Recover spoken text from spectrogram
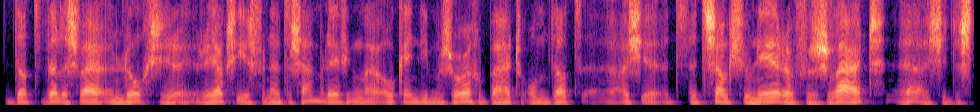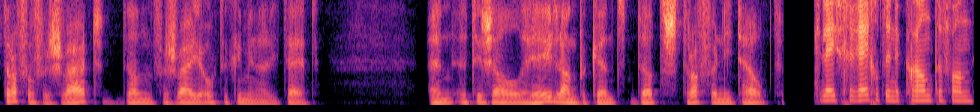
dat weliswaar een logische reactie is vanuit de samenleving, maar ook een die me zorgen baart, omdat eh, als je het, het sanctioneren verzwaart, hè, als je de straffen verzwaart, dan verzwaar je ook de criminaliteit. En het is al heel lang bekend dat straffen niet helpt. Ik lees geregeld in de kranten van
